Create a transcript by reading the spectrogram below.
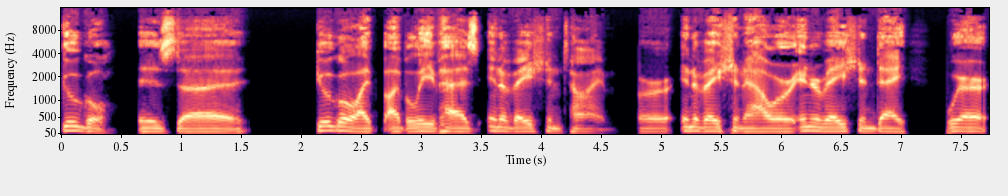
Google is uh, Google. I, I believe has innovation time or innovation hour, innovation day, where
